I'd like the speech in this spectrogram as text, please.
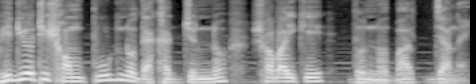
ভিডিওটি সম্পূর্ণ দেখার জন্য সবাইকে ধন্যবাদ জানাই।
